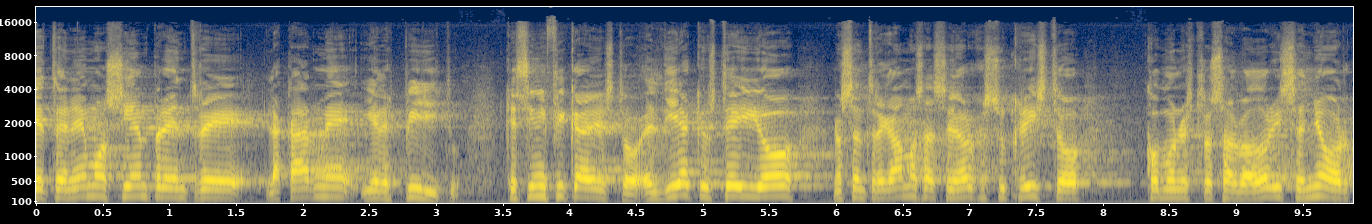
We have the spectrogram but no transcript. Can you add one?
que tenemos siempre entre la carne y el espíritu. ¿Qué significa esto? El día que usted y yo nos entregamos al Señor Jesucristo, como nuestro Salvador y Señor,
